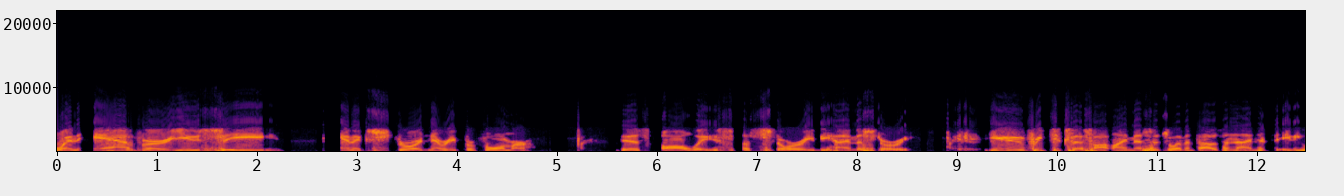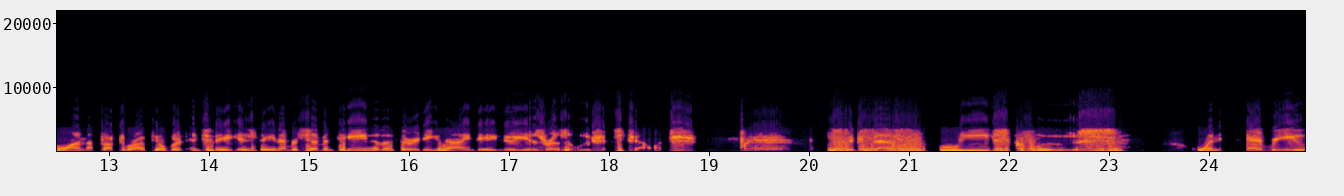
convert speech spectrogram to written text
Whenever you see an extraordinary performer, there's always a story behind the story. You've reached Success Hotline, message 11,981. I'm Dr. Rob Gilbert, and today is day number 17 of the 39 day New Year's Resolutions Challenge. Success leaves clues. Whenever you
